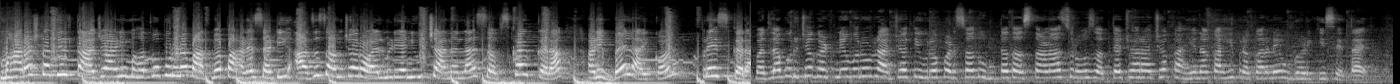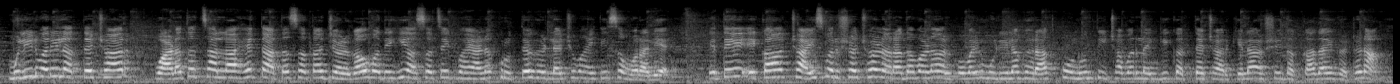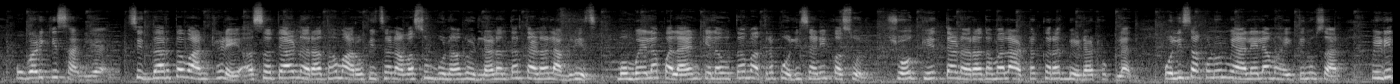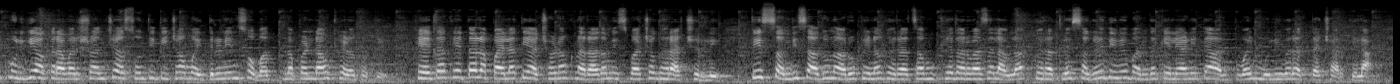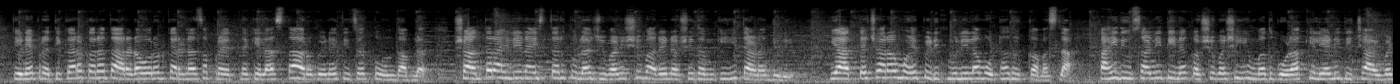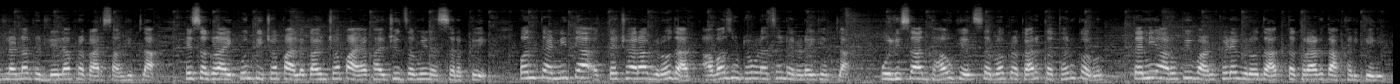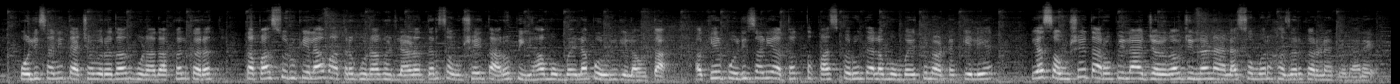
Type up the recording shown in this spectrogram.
महाराष्ट्रातील ताज्या आणि महत्त्वपूर्ण बातम्या पाहण्यासाठी आजच आमच्या रॉयल मीडिया न्यूज चॅनलला सबस्क्राईब करा आणि बेल आयकॉन प्रेस करा. बदलापूरच्या घटनेवरून राज्यात तीव्र पडसाद उमटत असतानाच रोज अत्याचाराच्या काही ना काही प्रकरणे उघडकीस येत आहेत. मुलींवरील अत्याचार वाढतच चालला आहे. त्यातच आता जळगावमध्येही असंच एक भयानक कृत्य घडल्याची माहिती समोर आली आहे. येथे एका चाळीस वर्षाच्या नराधमानं अल्पवयीन मुलीला घरात कोंडून तिच्यावर लैंगिक अत्याचार केला अशी धक्कादायक घटना उघडकीस आली आहे. सिद्धार्थ वानखेडे असं त्या नराधम आरोपीचं नाव असून गुन्हा घडल्यानंतर त्यानं लागलीच. मुंबईला पलायन केलं होतं मात्र पोलिसांनी कसून शोध घेत त्या नराधमाला अटक करत बेड्या ठोकल्यात. पोलिसांकडून मिळालेल्या माहितीनुसार पीडित मुलगी अकरा वर्षांची असून ती तिच्या मैत्रिणींसोबत लपंडाव खेळत होती. खेळता खेळता लपायला ती अचानक नराधम इस्माच्या घरात शिरली. तीच संधी साधून आरोपीनं घराचा मुख्य दरवाजा लावला घरातले सगळे दिवे बंद केले आणि त्या अल्पवयीन मुलीवर अत्याचार केला. तिने प्रतिकार करत आरडाओरड करण्याचा प्रयत्न केला असता आरोपीने तिचं तोंड दाबलं. शांत राहिली नाहीस तर तुला जीवानिशी मारेन अशी धमकीही त्यानं दिली. या अत्याचारामुळे पीडित मुलीला मोठा धक्का बसला. काही दिवसांनी तिनं कशीबशी हिंमत गोळा केली आणि तिच्या आईवडिलांना घडलेला प्रकार सांगितला. हे सगळं ऐकून तिच्या पालकांच्या पायाखालची जमीनच सरकली. पण त्यांनी त्या अत्याचाराविरोधात आवाज उठवण्याचा निर्णय घेतला. पोलिसात धाव घेत सर्व प्रकार कथन करून त्यांनी आरोपी वानखेड्याविरोधात तक्रार दाखल केली. पोलिसांनी त्याच्या विरोधात गुन्हा दाखल करत तपास सुरू केला मात्र गुन्हा घडल्यानंतर संशयित आरोपी हा मुंबईला पळून गेला होता. अखेर पोलिसांनी अथक तपास करून त्याला मुंबईतून अटक केली आहे. या संशयित आरोपीला जळगाव जिल्हा न्यायालयासमोर हजर करण्यात येणार आहे.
